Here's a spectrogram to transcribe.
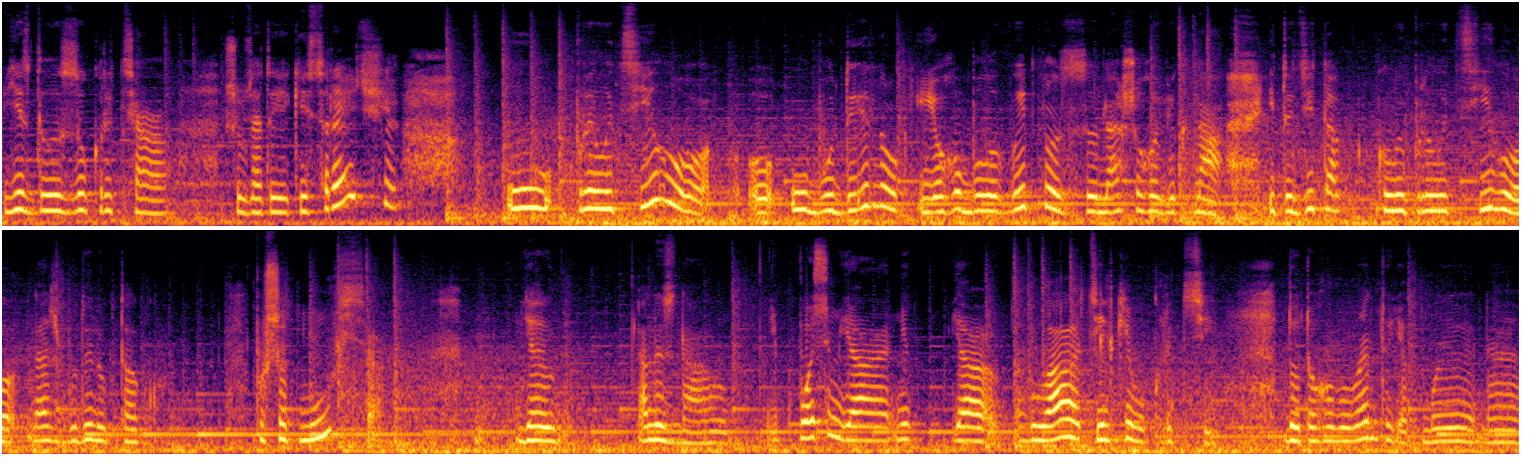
їздили з укриття, щоб взяти якісь речі, у прилетіло у будинок, і його було видно з нашого вікна. І тоді, так, коли прилетіло, наш будинок так пошатнувся. Я, я не знаю. І потім я, я була тільки в укритті до того моменту, як ми не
